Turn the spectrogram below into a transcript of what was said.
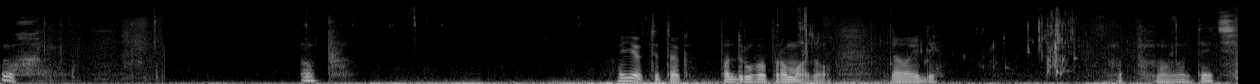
Ох. Оп. А як ти так подруга промазала? Давай йди. Оп, молодець.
